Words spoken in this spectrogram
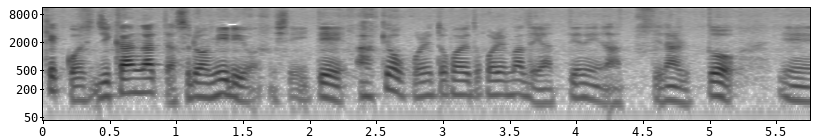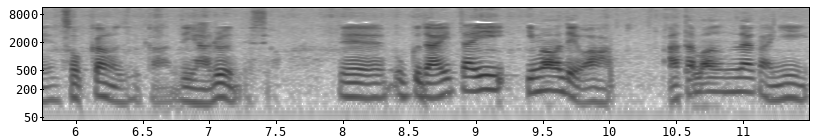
結構時間があったらそれを見るようにしていてあ今日これとこれとこれまでやってねえなってなると、えー、そっからの時間でやるんですよ。で僕大体今までは頭の中に、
